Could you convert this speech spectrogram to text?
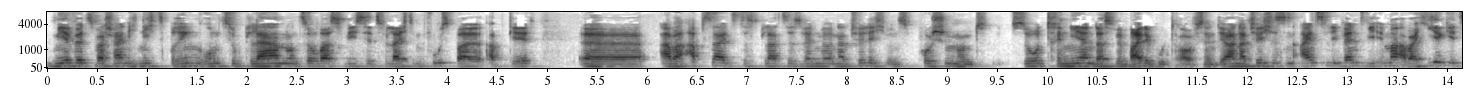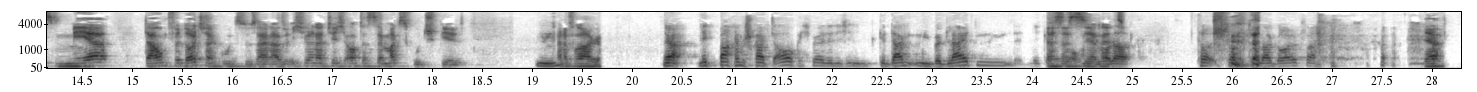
Mir wird es wahrscheinlich nichts bringen, rumzuplanen und sowas, wie es jetzt vielleicht im Fußball abgeht. Äh, aber abseits des Platzes, wenn wir natürlich uns pushen und so trainieren, dass wir beide gut drauf sind. Ja, natürlich ist ein Einzelevent wie immer, aber hier geht es mehr darum, für Deutschland gut zu sein. Also ich will natürlich auch, dass der Max gut spielt. Mhm. Keine Frage. Ja, Nick Bachem schreibt auch, ich werde dich in Gedanken begleiten. Nick das ist, ist sehr toller, nett. To toller Golfer. ja,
